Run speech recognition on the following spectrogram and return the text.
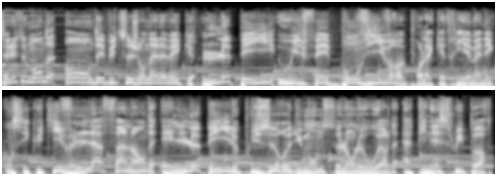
Salut tout le monde, on débute ce journal avec le pays où il fait bon vivre pour la quatrième année consécutive. La Finlande est le pays le plus heureux du monde selon le World Happiness Report.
